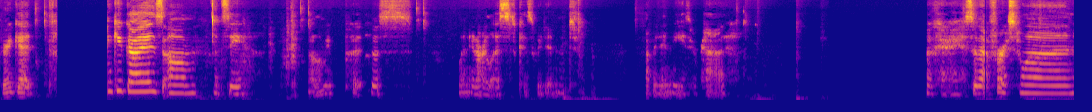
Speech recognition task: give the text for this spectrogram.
Very good. Thank you guys. Um, let's see. Oh, let me put this one in our list because we didn't have it in the Etherpad. Okay, so that first one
